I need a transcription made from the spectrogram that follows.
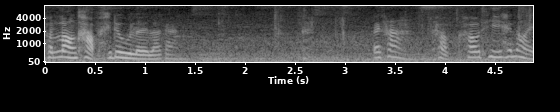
ทดลองขับให้ดูเลยแล้วกัน ไปค่ะ ขับเข้าที่ให้หน่อย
